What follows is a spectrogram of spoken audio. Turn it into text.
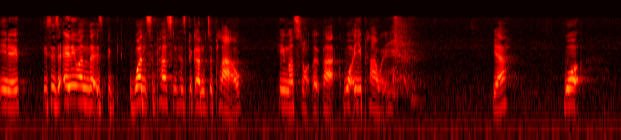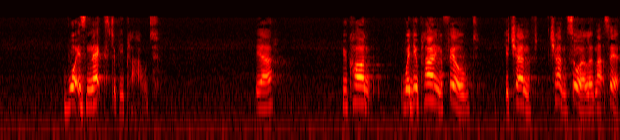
You know, he says, anyone that is, be- once a person has begun to plough, he must not look back. What are you ploughing? Yeah? What, what is next to be ploughed? Yeah? You can't, when you're ploughing a field, you churn, churn soil and that's it.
